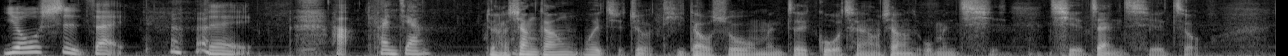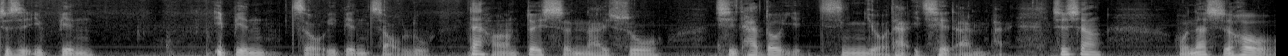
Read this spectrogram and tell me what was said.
优势在。对，好，范姜，对啊，像刚位置就有提到说，我们这过程好像我们且且战且走，就是一边一边走一边找路，但好像对神来说，其实他都已经有他一切的安排，就像。我那时候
